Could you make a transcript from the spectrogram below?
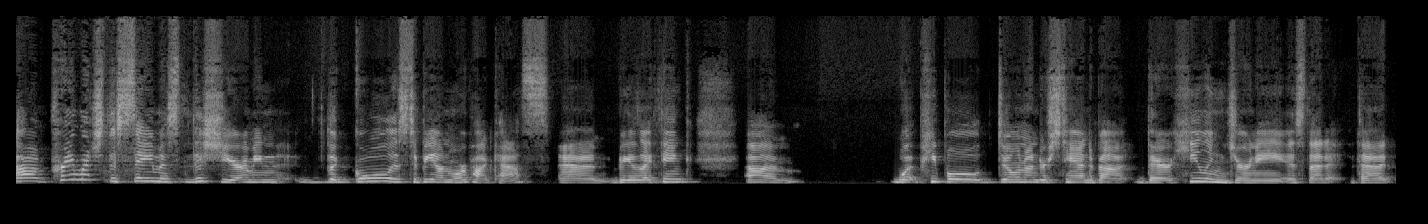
uh, pretty much the same as this year. I mean, the goal is to be on more podcasts, and because I think um, what people don't understand about their healing journey is that it, that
